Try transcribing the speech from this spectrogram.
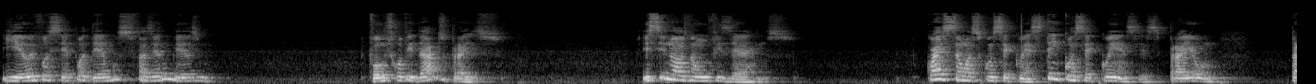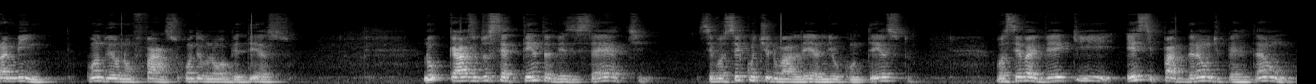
E eu e você podemos fazer o mesmo. Fomos convidados para isso. E se nós não o fizermos? Quais são as consequências? Tem consequências para eu, para mim, quando eu não faço, quando eu não obedeço? No caso dos 70 vezes 7, se você continuar a ler ali o contexto, você vai ver que esse padrão de perdão,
